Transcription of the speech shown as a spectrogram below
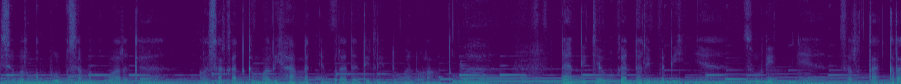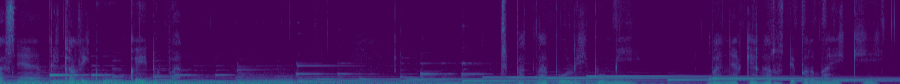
bisa berkumpul bersama keluarga, merasakan kembali hangatnya berada di lindungan orang tua, dan dijauhkan dari pedihnya, sulitnya, serta kerasnya lika-liku kehidupan. Cepatlah pulih bumi, banyak yang harus diperbaiki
